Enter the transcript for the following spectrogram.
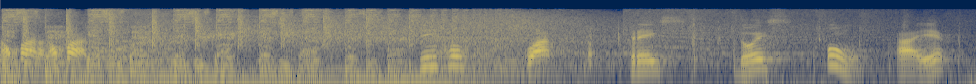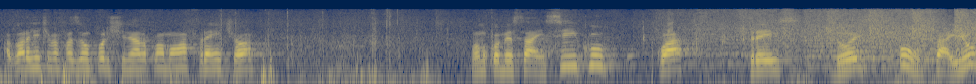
Não para, não para. 5, 4, 3, 2, 1. Aê. Agora a gente vai fazer um polichinelo com a mão à frente, ó. Vamos começar em 5, 4, 3, 2, 1. Saiu.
